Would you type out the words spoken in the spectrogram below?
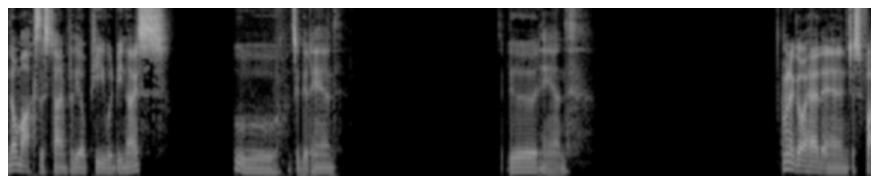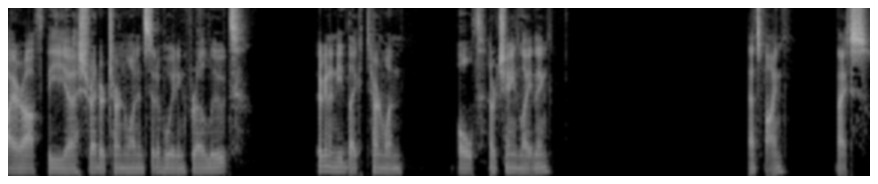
No Mox this time for the OP would be nice. Ooh, that's a good hand. It's a good hand. I'm going to go ahead and just fire off the uh, Shredder turn one instead of waiting for a loot. They're going to need like turn one bolt or chain lightning. That's fine. Nice.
